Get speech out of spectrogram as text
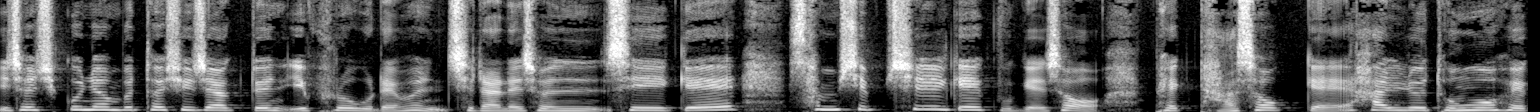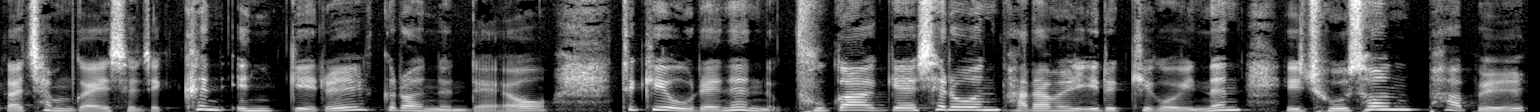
2019년부터 시작된 이 프로그램은 지난해 전 세계 37개국에서 105개 한류 동호회가 참가해서 이제 큰 인기를 끌었는데요. 특히 올해는 국악의 새로운 바람을 일으키고 있는 이 조선 팝을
